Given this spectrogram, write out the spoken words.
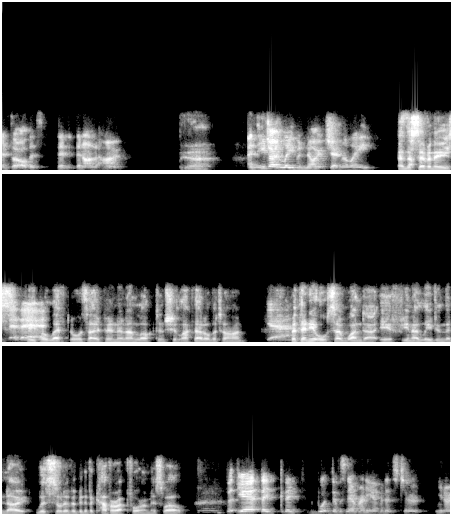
and thought, oh, there's then they're not at home. yeah. And you don't leave a note generally. And the Some people think 70s, people left doors open and unlocked and shit like that all the time. Yeah. But then you also wonder if, you know, leaving the note was sort of a bit of a cover up for him as well. but yeah, they they w- there was never any evidence to you know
